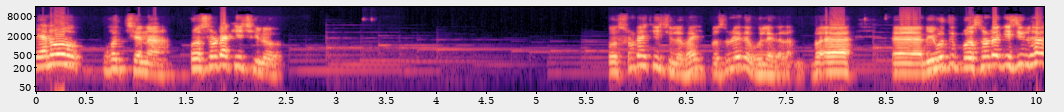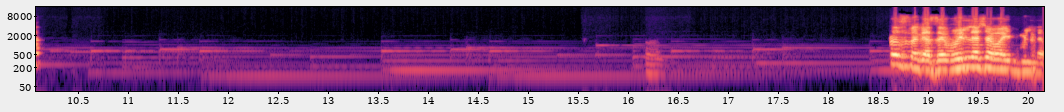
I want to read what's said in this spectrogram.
কেন হচ্ছে না? প্রশ্নটা কি ছিল? প্রশ্নটা কি ছিল ভাই? প্রশ্নটাই তো ভুলে গেলাম। বিভূতি, প্রশ্নটা কি ছিল? প্রশ্ন কাছে বললা সবাই বললা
